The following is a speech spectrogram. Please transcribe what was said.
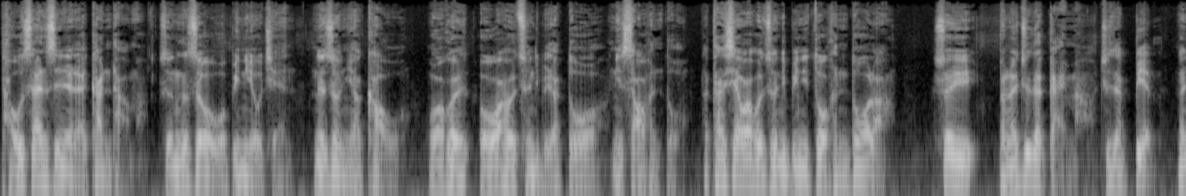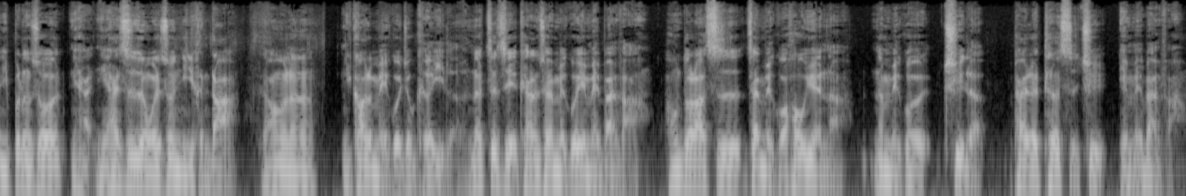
头三十年来看他嘛，所以那个时候我比你有钱，那时候你要靠我，我会我外汇存底比较多，你少很多。那他现在外汇存底比你多很多了，所以本来就在改嘛，就在变。那你不能说你还你还是认为说你很大，然后呢，你靠着美国就可以了。那这次也看得出来，美国也没办法。洪都拉斯在美国后院呐，那美国去了，派了特使去也没办法。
